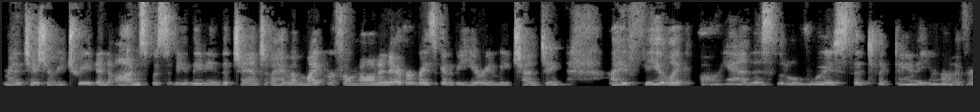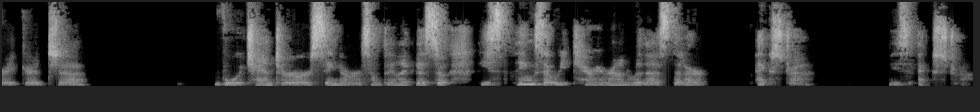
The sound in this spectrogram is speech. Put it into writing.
meditation retreat and I'm supposed to be leading the chant and I have a microphone on and everybody's going to be hearing me chanting. I feel like, oh yeah, this little voice that's like, Diana, you're not a very good uh, voice chanter or singer or something like this. So these things that we carry around with us that are extra, these extra.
